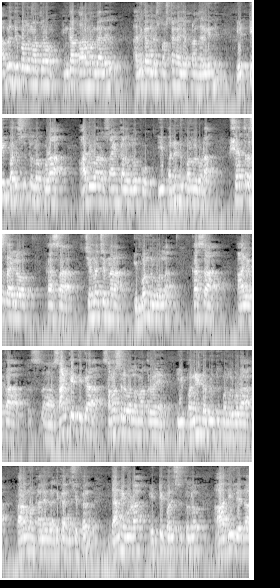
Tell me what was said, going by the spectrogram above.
అభివృద్ధి పనులు మాత్రం ఇంకా ప్రారంభం కాలేదు. అధికారులు స్పష్టంగా చెప్పడం జరిగింది. ఎట్టి పరిస్థితుల్లో కూడా ఆదివారం సాయంకాలం లోపు ఈ పన్నెండు పనులు కూడా క్షేత్రస్థాయిలో కాస్త చిన్న చిన్న ఇబ్బందుల వల్ల కాస్త ఆ యొక్క సాంకేతిక సమస్యల వల్ల మాత్రమే ఈ పన్నెండు అభివృద్ధి పనులు కూడా ప్రారంభం కాలేదని అధికారులు చెప్పారు. దాన్ని కూడా ఎట్టి పరిస్థితుల్లో ఆది లేదా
